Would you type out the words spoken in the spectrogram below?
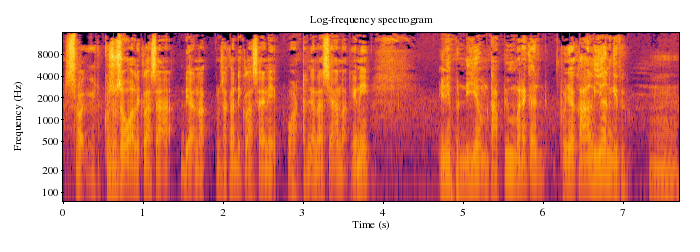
sebagai khususnya wali kelas ya di anak misalkan di kelas saya nih wah ternyata si anak ini ini pendiam tapi mereka punya kalian gitu. Hmm.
